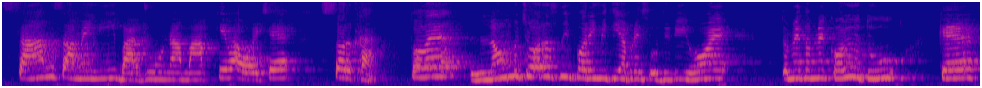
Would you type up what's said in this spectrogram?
સામ સામેની બાજુઓના માપ કેવા હોય છે? સરખા. તો હવે લંબ ચોરસની પરિમિતિ આપણે શોધવી હોય તો મેં તમને કહ્યું હતું કે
